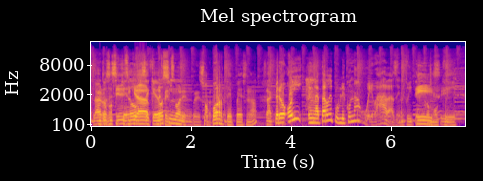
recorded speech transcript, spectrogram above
Claro, Entonces no se quedó, siquiera se quedó sin pues, soporte, pues, ¿no? Pero hoy en la tarde publicó unas huevadas en Twitter, Sí, como sí. que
